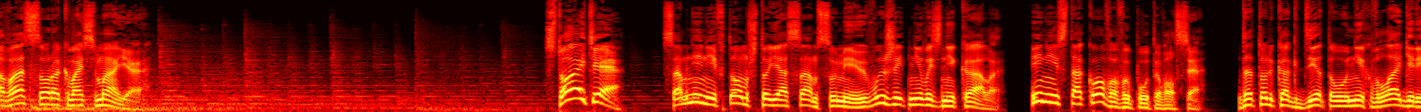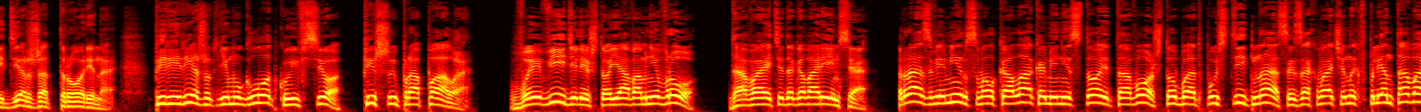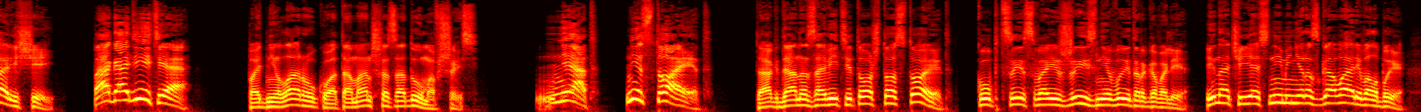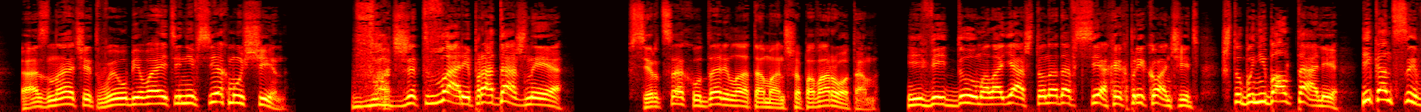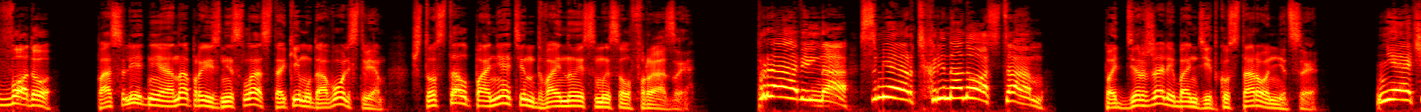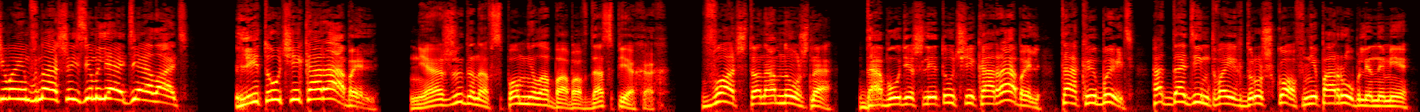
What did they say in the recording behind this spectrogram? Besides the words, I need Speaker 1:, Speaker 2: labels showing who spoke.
Speaker 1: Глава 48
Speaker 2: «Стойте!»
Speaker 1: Сомнений в том, что я сам сумею выжить, не возникало. И не из такого выпутывался. Да только где-то у них в лагере держат Трорина. Перережут ему глотку и все, пиши пропало.
Speaker 2: «Вы видели, что я вам не вру! Давайте договоримся! Разве мир с волколаками не стоит того, чтобы отпустить нас и захваченных в плен товарищей?» «Погодите!»
Speaker 1: Подняла руку атаманша, задумавшись.
Speaker 2: «Нет, не стоит!» «Тогда назовите то, что стоит. Купцы свои жизни выторговали, иначе я с ними не разговаривал бы. А значит, вы убиваете не всех мужчин». «Вот же твари продажные!»
Speaker 1: В сердцах ударила атаманша поворотом.
Speaker 2: «И ведь думала я, что надо всех их прикончить, чтобы не болтали, и концы в воду!»
Speaker 1: Последнее она произнесла с таким удовольствием, что стал понятен двойной смысл фразы.
Speaker 2: «Правильно! Смерть хреноносцам!»
Speaker 1: Поддержали бандитку сторонницы.
Speaker 2: «Нечего им в нашей земле делать! Летучий корабль!»
Speaker 1: Неожиданно вспомнила баба в доспехах.
Speaker 2: «Вот что нам нужно! Да будешь летучий корабль, так и быть, отдадим твоих дружков непорубленными!»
